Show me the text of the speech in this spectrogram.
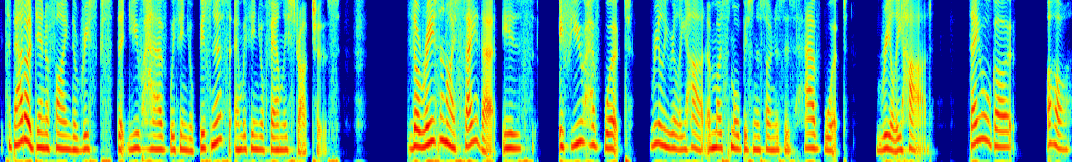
It's about identifying the risks that you have within your business and within your family structures. The reason I say that is if you have worked really, really hard, and most small business owners have worked really hard, they will go, oh,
